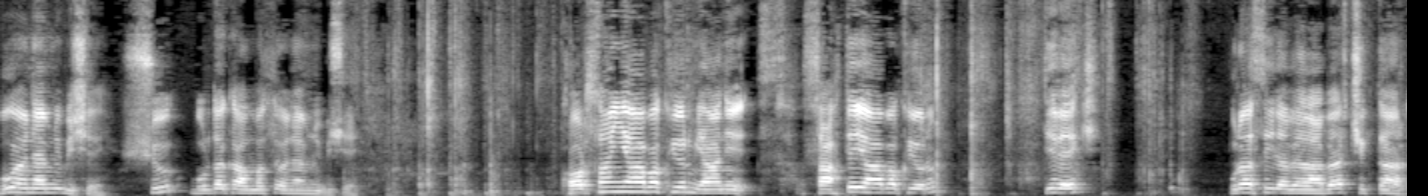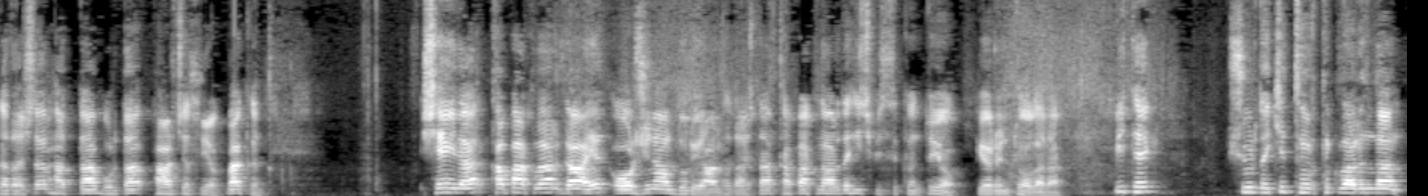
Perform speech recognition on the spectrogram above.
Bu önemli bir şey. Şu burada kalması önemli bir şey. Korsan yağa bakıyorum yani sahte yağa bakıyorum. Direkt burasıyla beraber çıktı arkadaşlar. Hatta burada parçası yok. Bakın. Şeyler, kapaklar gayet orijinal duruyor arkadaşlar. Kapaklarda hiçbir sıkıntı yok görüntü olarak. Bir tek şuradaki tırtıklarından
